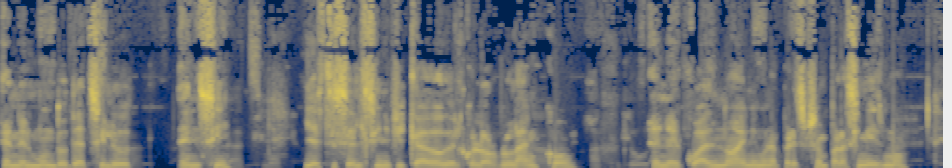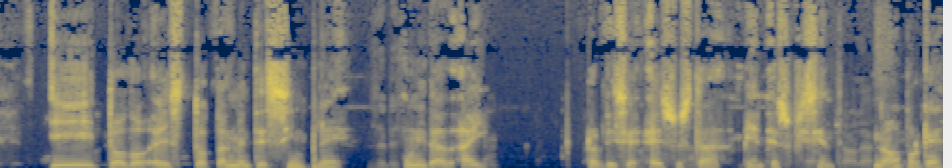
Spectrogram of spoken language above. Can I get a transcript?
en el mundo de Atzilut en sí, y este es el significado del color blanco, en el cual no hay ninguna percepción para sí mismo, y todo es totalmente simple unidad ahí. Rab dice, eso está bien, es suficiente. No, ¿por qué?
